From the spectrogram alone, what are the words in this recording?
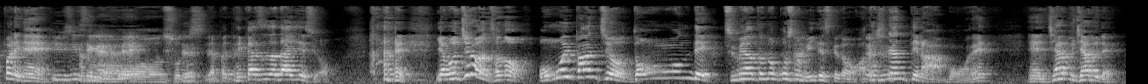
っぱりね、厳しい世界だねあのーそうです。やっぱり手数は大事ですよ。はい。いや、もちろん、その、重いパンチをドーンで爪痕残すのもいいですけど、私なんてのはもうね、えージャブジャブで、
